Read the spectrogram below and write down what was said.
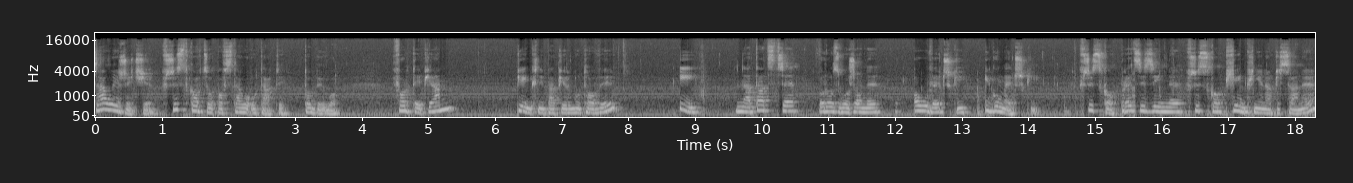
Całe życie, wszystko co powstało u taty, to było fortepian, piękny papier nutowy i na tacce rozłożone ołóweczki i gumeczki. Wszystko precyzyjne, wszystko pięknie napisane.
